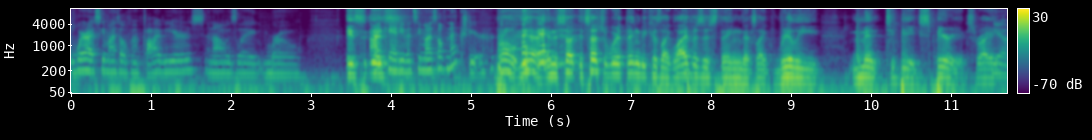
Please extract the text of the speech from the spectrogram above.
where I see myself in five years, and I was like, bro, it's, I can't even see myself next year. bro yeah and it's such, it's such a weird thing because like life is this thing that's like really meant to be experienced right? Yeah.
